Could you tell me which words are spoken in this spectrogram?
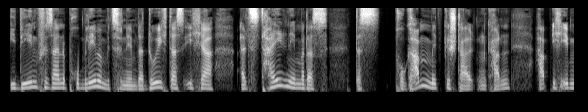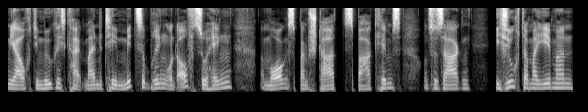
Ideen für seine Probleme mitzunehmen. Dadurch, dass ich ja als Teilnehmer das, das Programm mitgestalten kann, habe ich eben ja auch die Möglichkeit, meine Themen mitzubringen und aufzuhängen, morgens beim Start des Barcamps und zu sagen, ich suche da mal jemanden,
